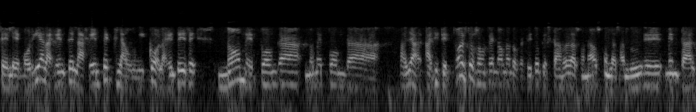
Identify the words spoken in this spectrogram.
se le moría a la gente, la gente claudicó. La gente dice, no me ponga, no me ponga allá. Así que todos estos son fenómenos, repito, que están relacionados con la salud eh, mental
